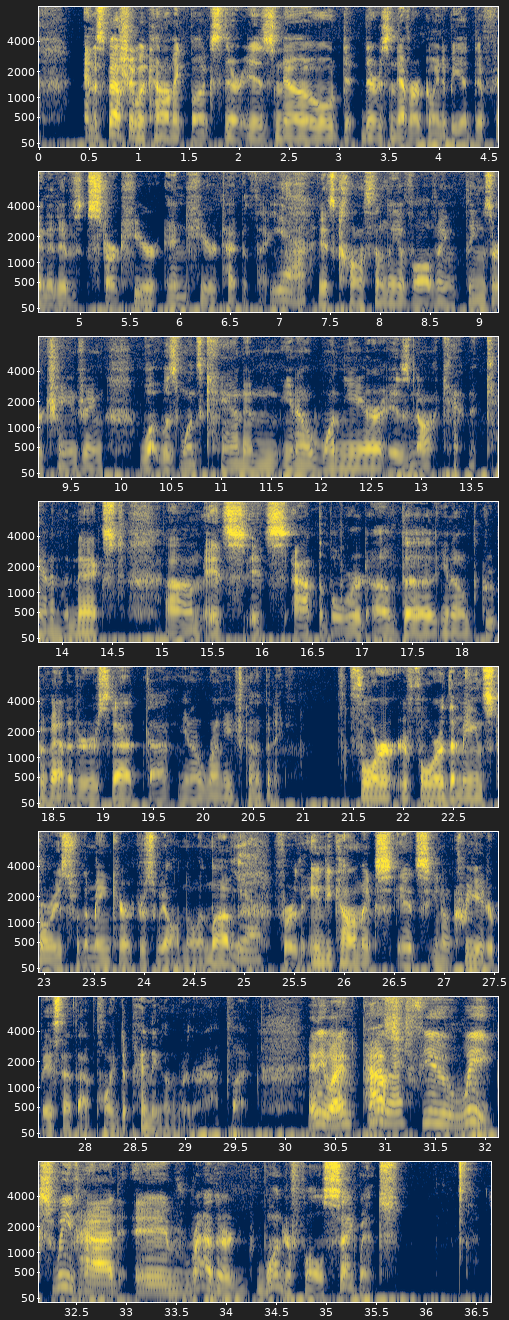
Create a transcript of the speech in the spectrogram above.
and especially with comic books, there is no, there is never going to be a definitive start here, end here type of thing. Yeah. It's constantly evolving. Things are changing. What was once canon, you know, one year is not can- canon the next. Um, it's it's at the board of the you know group of editors that that you know run each company. For for the main stories for the main characters we all know and love. Yeah. For the indie comics, it's you know creator based at that point, depending on where they're at. But anyway, past Anyway. few weeks we've had a rather wonderful segment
